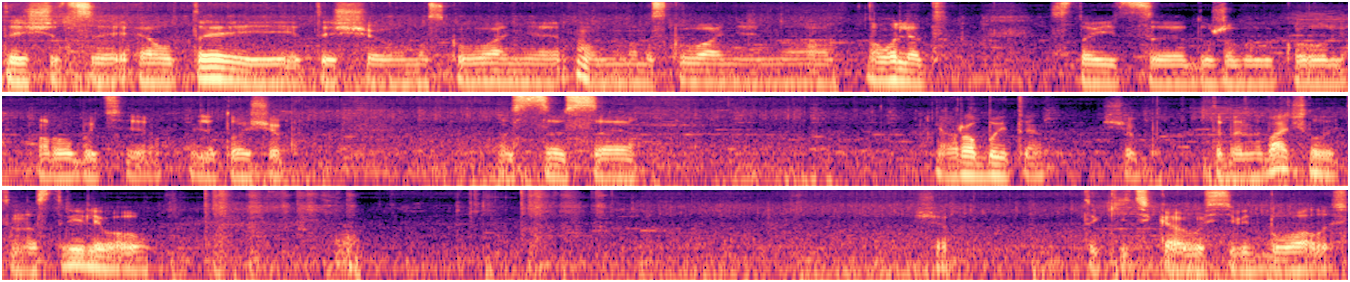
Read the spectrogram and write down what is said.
Те, що це ЛТ і те, що маскування, ну, на маскуванні на огляд стоїть, це дуже велику роль робить для того, щоб ось це все робити, щоб тебе не бачили, ти настрілював. Щоб такі цікавості відбувались.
